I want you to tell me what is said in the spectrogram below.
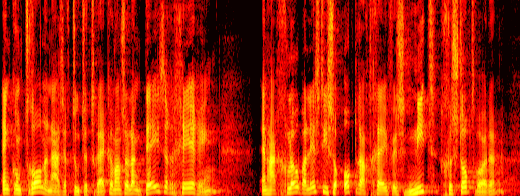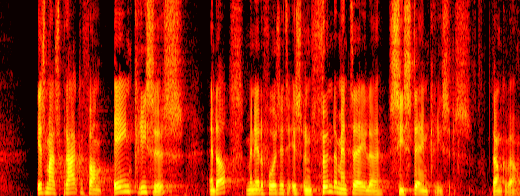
en controle naar zich toe te trekken. Want zolang deze regering en haar globalistische opdrachtgevers niet gestopt worden, is maar sprake van één crisis. En dat, meneer de voorzitter, is een fundamentele systeemcrisis. Dank u wel.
